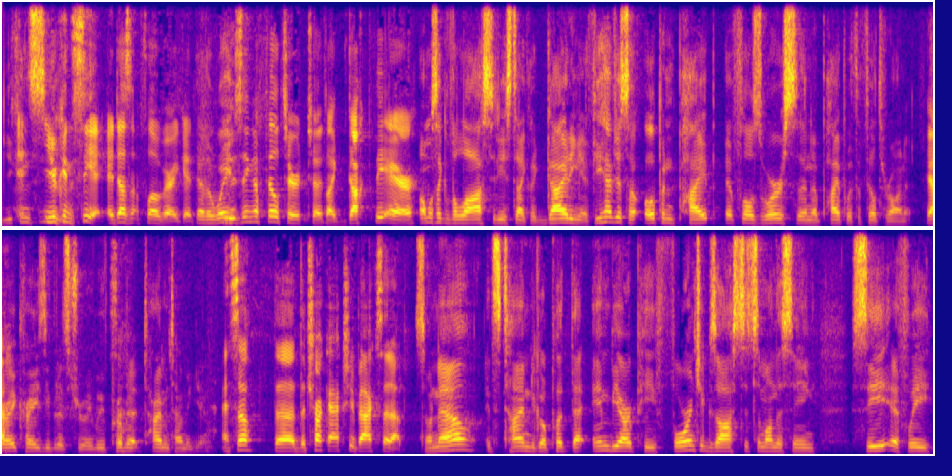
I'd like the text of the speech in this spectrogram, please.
You can see you can see it. It doesn't flow very good. Yeah, the way- Using a filter to like duct the air. almost like a velocity stack, like guiding it. If you have just an open pipe, it flows worse than a pipe with a filter on it. Yeah. Very crazy, but it's true. We've proven it time and time again. And so the, the truck actually backs it up. So now it's time to go put that MBRP four inch exhaust system on this thing, see if we,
